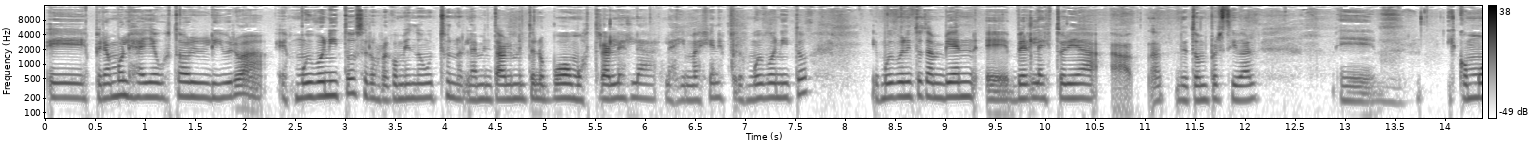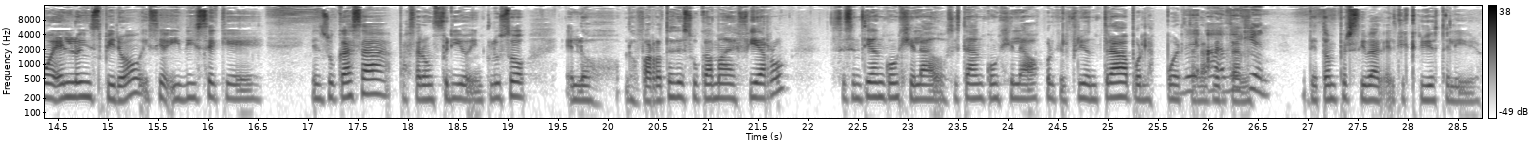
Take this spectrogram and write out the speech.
Eh, esperamos les haya gustado el libro. Ah, es muy bonito, se los recomiendo mucho. No- lamentablemente no puedo mostrarles la- las imágenes, pero es muy bonito. Es muy bonito también eh, ver la historia de Tom Percival y cómo él lo inspiró y, dice que en su casa pasaron frío, incluso en los, los barrotes de su cama de fierro se sentían congelados, estaban congelados porque el frío entraba por las puertas, las ventanas. ¿De quién? De Tom Percival, el que escribió este libro.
